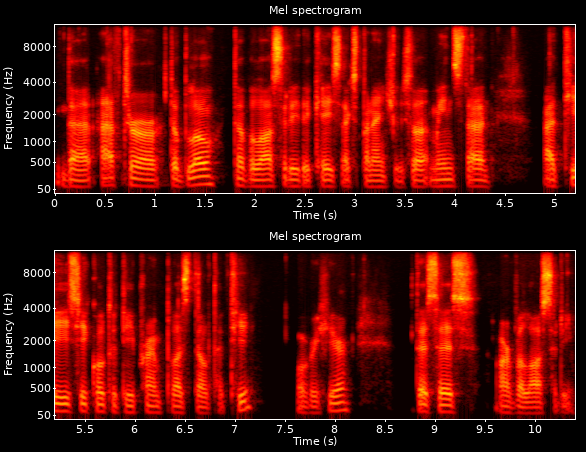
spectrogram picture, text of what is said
that after the blow, the velocity decays exponentially. So that means that at t is equal to t prime plus delta t over here, this is our velocity.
